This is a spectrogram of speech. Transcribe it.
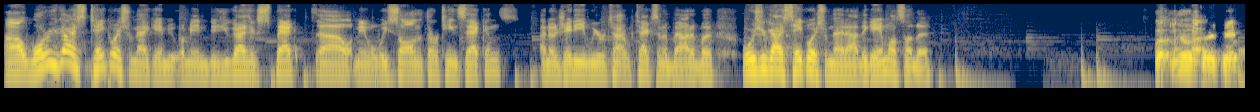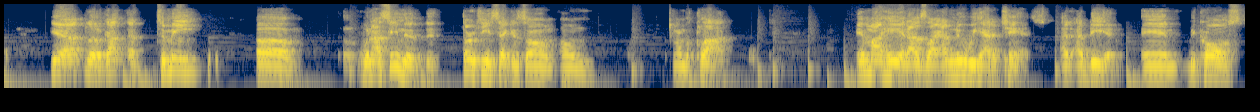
Uh, what were you guys' takeaways from that game? I mean, did you guys expect? Uh, I mean, what we saw in the 13 seconds? I know JD, we were t- texting about it, but what was your guys' takeaways from that uh, the game on Sunday? Well, You go I- first, Jake? Yeah, look, I, uh, to me, uh, when I seen the, the 13 seconds on on on the clock, in my head, I was like, I knew we had a chance. I, I did, and because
